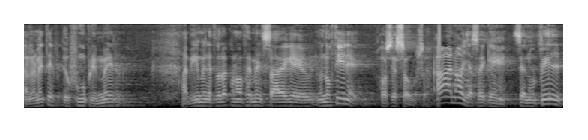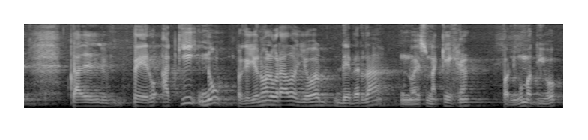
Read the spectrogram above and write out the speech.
Realmente fui el primer, a mí en Venezuela conocerme sabe que no tiene José Sousa. Ah, no, ya sé quién es, Senunfil, tal, pero aquí no, porque yo no he logrado, yo de verdad, no es una queja por ningún motivo,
